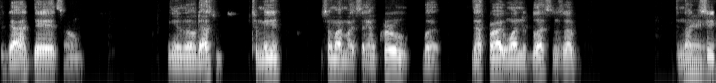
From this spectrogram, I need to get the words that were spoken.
the guy dead, so you know that's to me. Somebody might say I'm cruel, but that's probably one of the blessings of it. To not Man. see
